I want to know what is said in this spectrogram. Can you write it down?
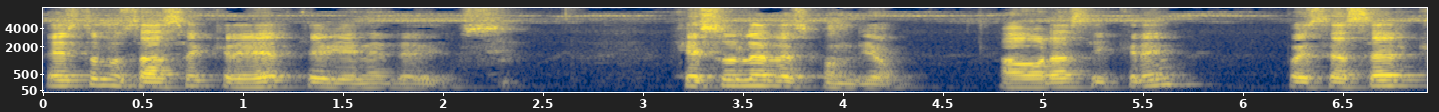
Esto nos hace creer que vienes de Dios. Jesús le respondió, ¿ahora sí creen? Pues se acerca,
